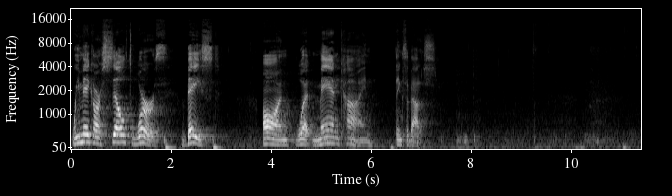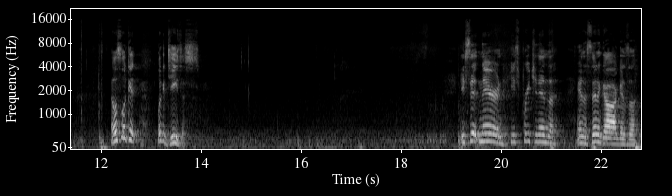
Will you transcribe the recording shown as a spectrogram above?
We make our self worth based on what mankind thinks about us. Now let's look at look at Jesus. He's sitting there and he's preaching in the in the synagogue as a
